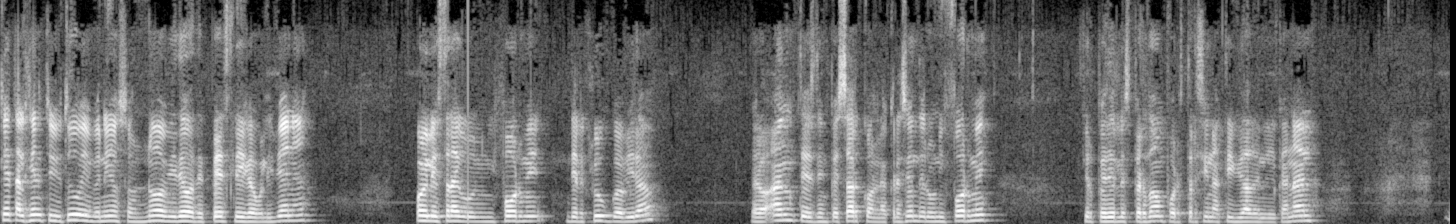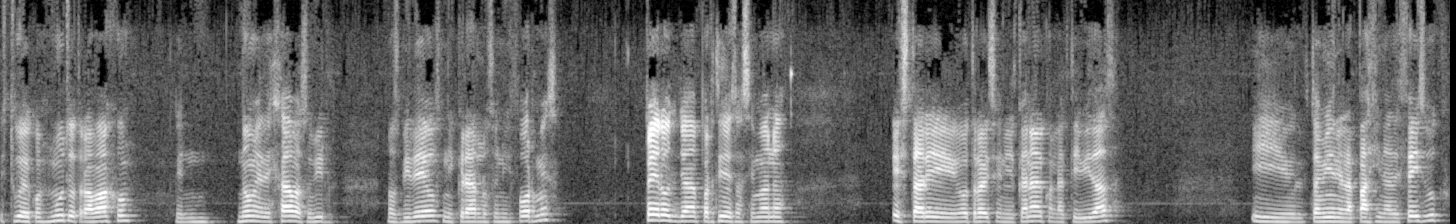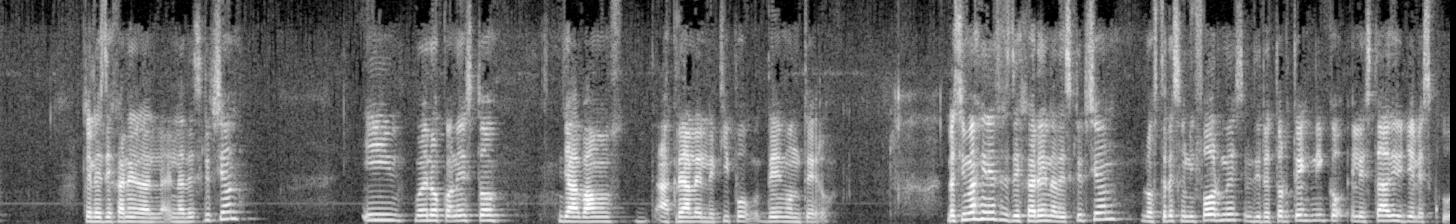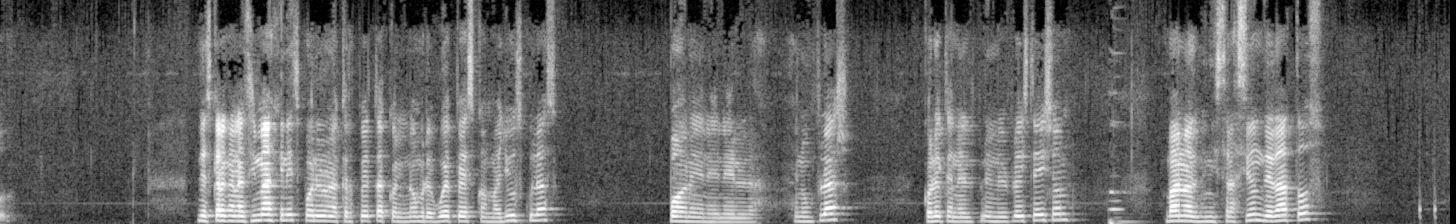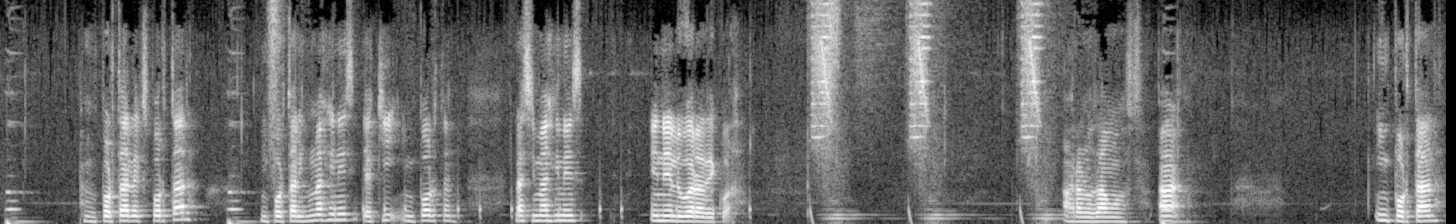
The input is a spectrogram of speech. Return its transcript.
¿Qué tal gente de YouTube? Bienvenidos a un nuevo video de PES Liga Boliviana. Hoy les traigo el uniforme del Club Guavirá. Pero antes de empezar con la creación del uniforme, quiero pedirles perdón por estar sin actividad en el canal. Estuve con mucho trabajo, no me dejaba subir los videos ni crear los uniformes. Pero ya a partir de esta semana estaré otra vez en el canal con la actividad y también en la página de Facebook que les dejaré en la, descripción. Y bueno, con esto ya vamos a crear el equipo de Montero. Las imágenes les dejaré en la descripción, los tres uniformes, el director técnico, el estadio y el escudo. Descargan las imágenes, ponen una carpeta con el nombre WebES con mayúsculas, ponen en, el, en un flash, conectan en el PlayStation, van a administración de datos, importar, exportar, importar imágenes y aquí importan las imágenes en el lugar adecuado. Ahora nos vamos a importar,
